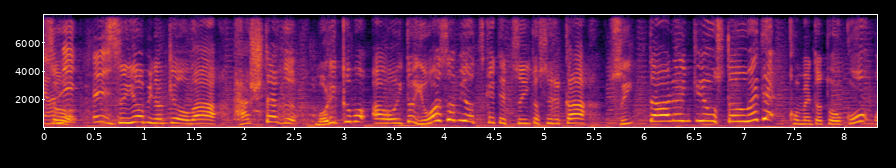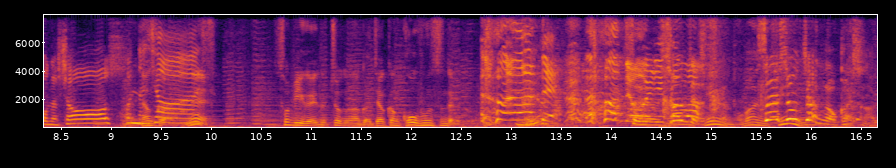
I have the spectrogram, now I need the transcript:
よね。う。ん。水曜日の今日は「ハッシュタグ森久保葵」と夜遊びをつけてツイートするかツイッター連休をした上でコメント投稿をお願いします。お願いしなんかね。ます。ソビーがいるとちょっとなんか若干興奮するんだけど。なんで？それは翔ちゃんがおかしいそれは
